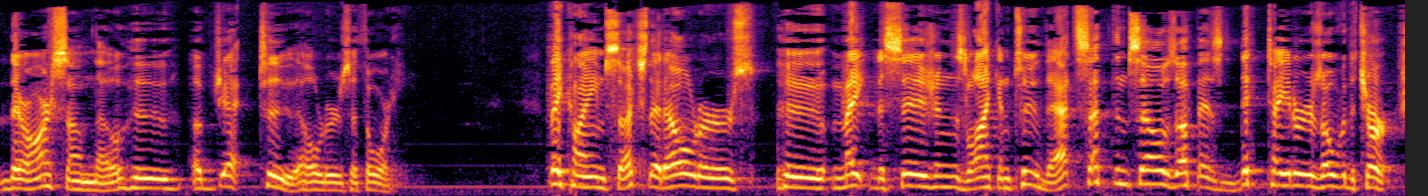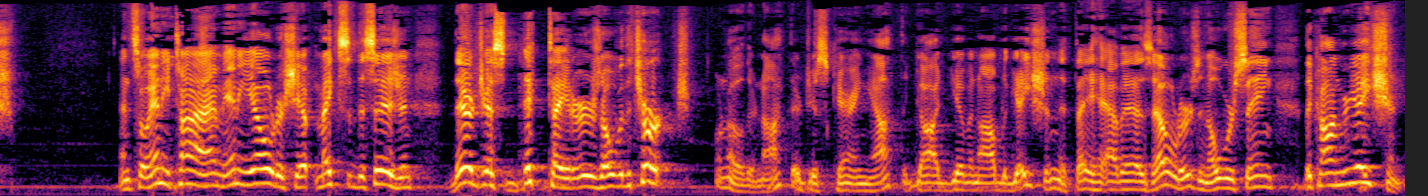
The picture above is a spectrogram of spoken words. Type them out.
there are some, though, who object to elders' authority. They claim such that elders who make decisions like unto that set themselves up as dictators over the church. And so anytime any eldership makes a decision, they're just dictators over the church. Well, no, they're not. They're just carrying out the God given obligation that they have as elders in overseeing the congregation.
